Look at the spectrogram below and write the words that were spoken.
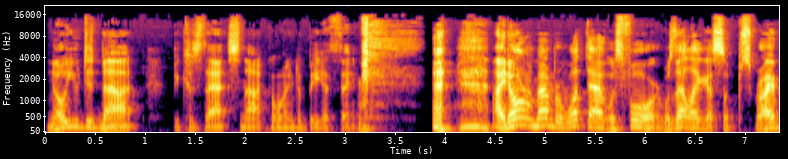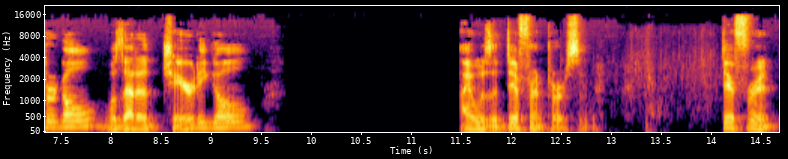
No, you did not, because that's not going to be a thing. I don't remember what that was for. Was that like a subscriber goal? Was that a charity goal? I was a different person. Different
